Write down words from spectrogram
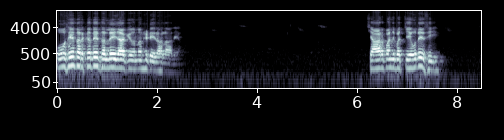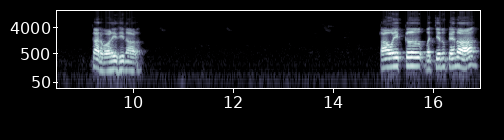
ਉਸੇ ਦਰਖਤ ਦੇ ਥੱਲੇ ਜਾ ਕੇ ਉਹਨਾਂ ਨੇ ਡੇਰਾ ਲਾ ਲਿਆ। ਚਾਰ ਪੰਜ ਬੱਚੇ ਉਹਦੇ ਸੀ। ਘਰ ਵਾਲੀ ਸੀ ਨਾਲ। ਤਾਂ ਉਹ ਇੱਕ ਬੱਚੇ ਨੂੰ ਕਹਿੰਦਾ,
